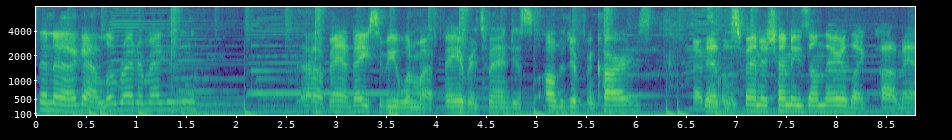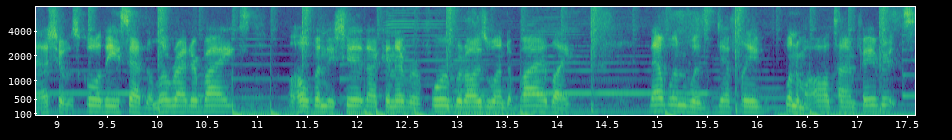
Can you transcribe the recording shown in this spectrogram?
Then uh, I got a Lowrider magazine. Oh man, that used to be one of my favorites, man. Just all the different cars. That's they had cool. the Spanish honeys on there. Like, oh man, that shit was cool. They used to have the lowrider bikes, a whole bunch of shit I could never afford, but always wanted to buy. Like, that one was definitely one of my all-time favorites.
